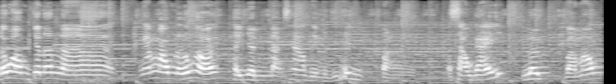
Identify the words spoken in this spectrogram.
Đúng không? Cho nên là ngắm mông là đúng rồi. Thì nhìn đằng sau thì mình chỉ thấy bằng sau gáy, lưng và mông.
